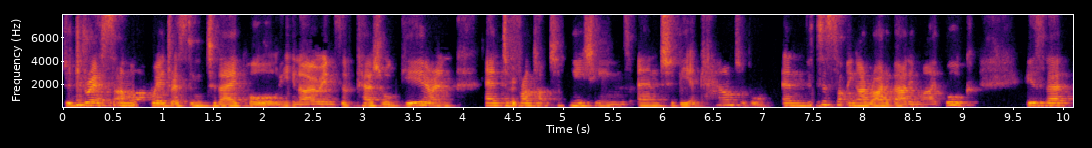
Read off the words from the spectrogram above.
to dress unlike we're dressing today, Paul, you know, in sort of casual gear and, and to front up to meetings and to be accountable. And this is something I write about in my book, is that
